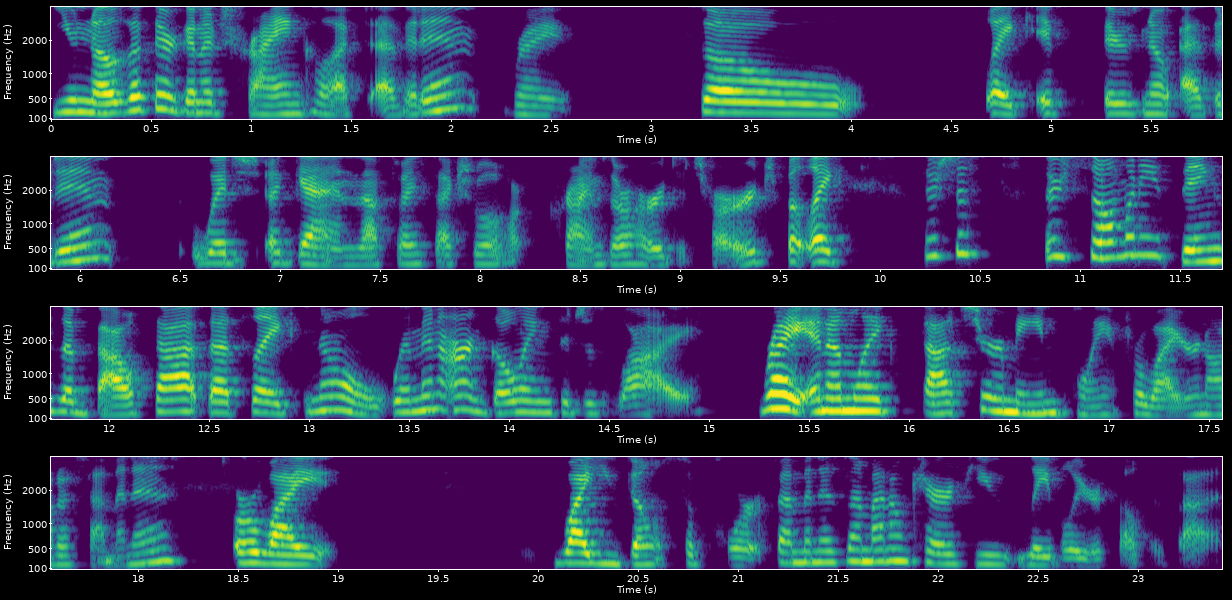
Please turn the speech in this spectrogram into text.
you know that they're going to try and collect evidence Right. so like if there's no evidence which again that's why sexual crimes are hard to charge but like there's just there's so many things about that that's like no women aren't going to just lie Right. And I'm like, that's your main point for why you're not a feminist or why why you don't support feminism. I don't care if you label yourself as that.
